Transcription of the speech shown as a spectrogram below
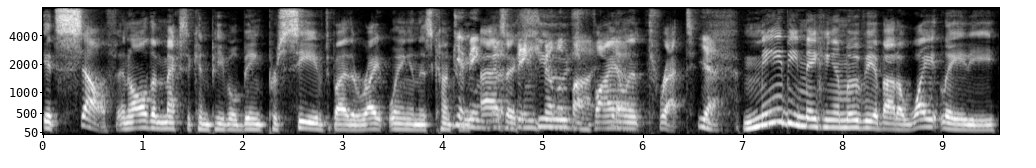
itself and all the Mexican people being perceived by the right wing in this country Yeah, being- as a huge vilified, violent yeah. threat, Yeah. maybe making a movie about a white lady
